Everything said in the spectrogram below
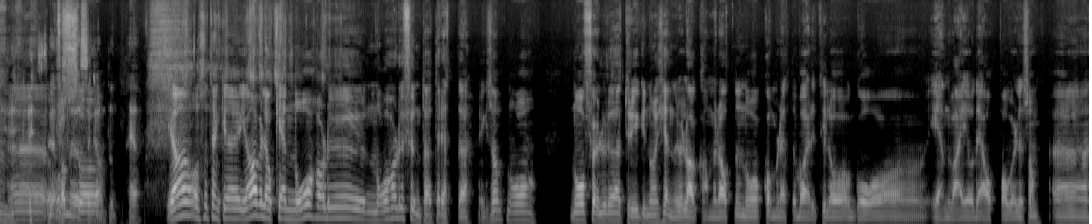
Mm. kampen. ja. ja, og så tenker jeg ja vel, OK, nå har du, nå har du funnet deg til rette. ikke sant? Nå, nå, føler du deg trygg, nå kjenner du lagkameratene, nå kommer dette bare til å gå én vei, og det er oppover, liksom. Uh, Eh,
